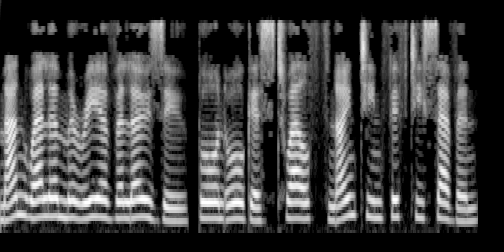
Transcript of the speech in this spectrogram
Manuela Maria Veloso born August 12, 1957,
